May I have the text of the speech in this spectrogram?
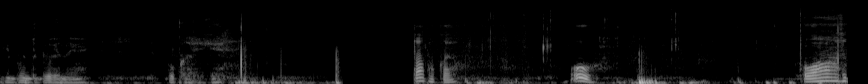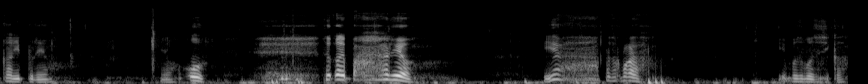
이게 뭔지 모르겠네요. 볼까요 이게? 따볼까요? 오, 와 색깔 이쁘네요. 요, 오, 색깔이 빨개요. 이야, 바삭바삭. 이게 무슨 버섯일까?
